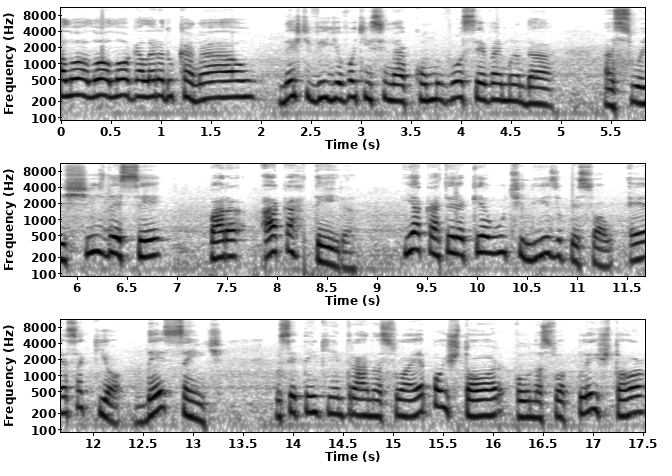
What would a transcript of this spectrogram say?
Alô, alô, alô, galera do canal. Neste vídeo eu vou te ensinar como você vai mandar as suas XDC para a carteira. E a carteira que eu utilizo, pessoal, é essa aqui, ó, Decente. Você tem que entrar na sua Apple Store ou na sua Play Store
